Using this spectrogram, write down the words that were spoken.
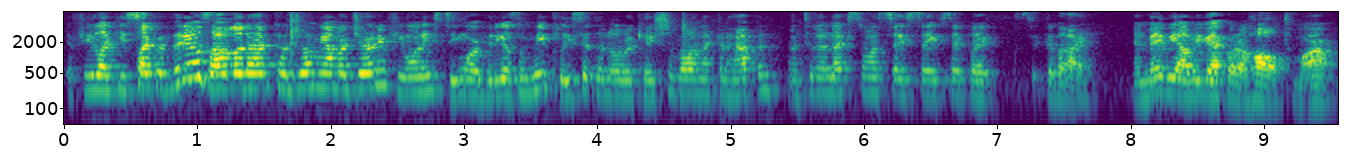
if you like these type of videos, I would love to have you come join me on my journey. If you want to see more videos of me, please hit the notification bell and that can happen. Until the next one, stay safe, say, say goodbye. And maybe I'll be back with a haul tomorrow.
